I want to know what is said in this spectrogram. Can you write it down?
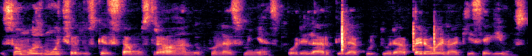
Somos muchos los que estamos trabajando con las uñas por el arte y la cultura, pero bueno, aquí seguimos.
